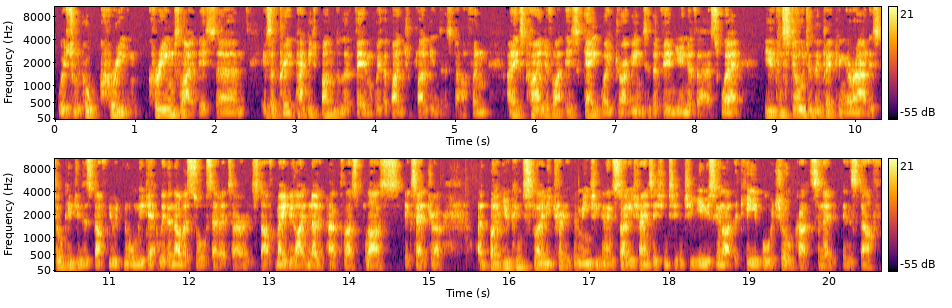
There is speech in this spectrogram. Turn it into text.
which was called Cream. Cream's like this. Um, it's a pre-packaged bundle of Vim with a bunch of plugins and stuff, and and it's kind of like this gateway drug into the Vim universe where you can still do the clicking around. It still gives you the stuff you would normally get with another source editor and stuff, maybe like Notepad Plus etc. Uh, but you can slowly. Tra- that means you can slowly transition to using like the keyboard shortcuts and, and stuff.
